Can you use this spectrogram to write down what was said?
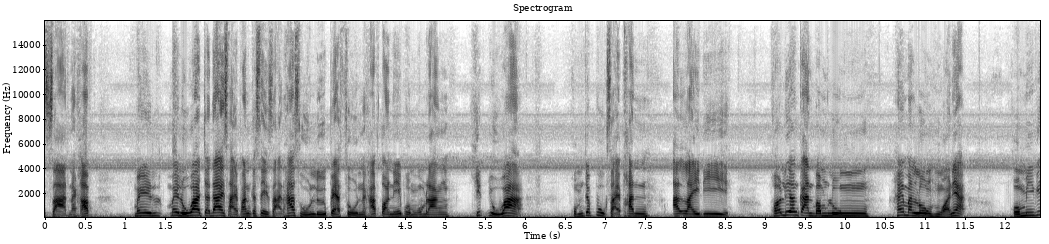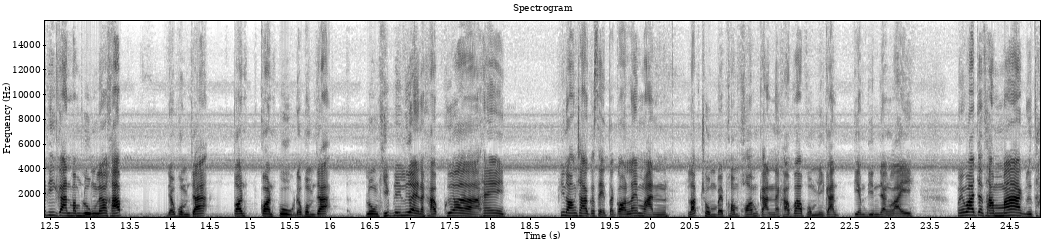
ตรศาสตร์นะครับไม่ไม่รู้ว่าจะได้สายพันธุ์เกษตรศาสตร์ 50 หรือ 80 นะครับ ตอนนี้ผมกำลังคิดอยู่ว่า ผมจะปลูกสายพันธุ์อะไรดี เพราะเรื่องการบำรุงให้มันลงหัวเนี่ย ผมมีวิธีการบำรุงแล้วครับ เดี๋ยวผมจะตอนก่อนปลูกเดี๋ยวผมจะลงคลิปเรื่อยๆนะครับ เพื่อให้พี่น้องชาวเกษตรกรไร่มันรับชมไปพร้อม ๆ กันนะครับ ว่าผมมีการเตรียมดินอย่างไร ไม่ว่าจะทำมากหรือท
